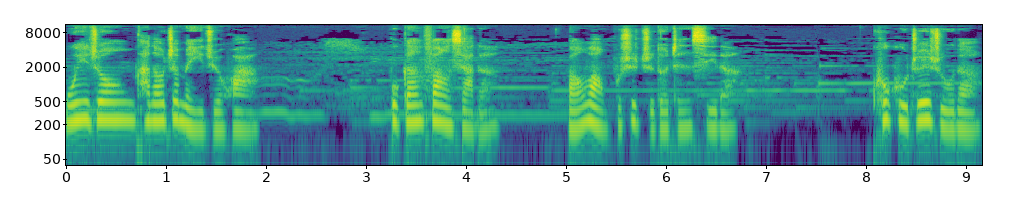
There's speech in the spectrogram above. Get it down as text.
无意中看到这么一句话：不甘放下的，往往不是值得珍惜的；苦苦追逐的，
